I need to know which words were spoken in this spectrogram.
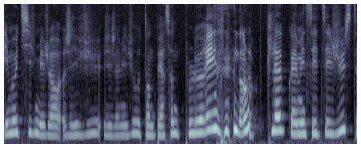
émotive. Mais genre, j'ai vu, j'ai jamais vu autant de personnes pleurer dans le club, quoi. Mais c'était juste.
